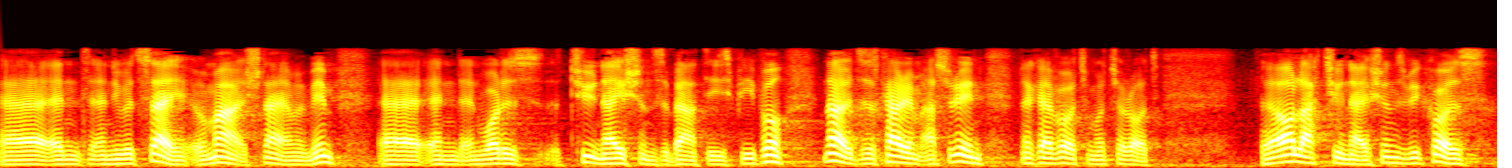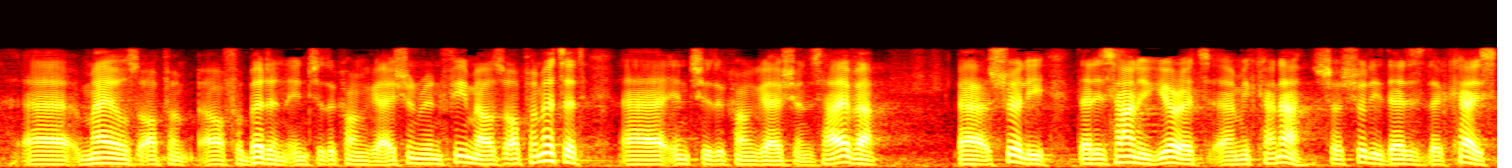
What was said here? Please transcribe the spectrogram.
uh, and and you would say Umar Shnei uh, and and what is two nations about these people? No, Zakarim Asurin Nekavot Mutarot. They are like two nations because uh, males are, are, forbidden into the congregation when females are permitted uh, into the congregations. However, uh, surely that is Hanu Yuret uh, Mikana. So surely that is the case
